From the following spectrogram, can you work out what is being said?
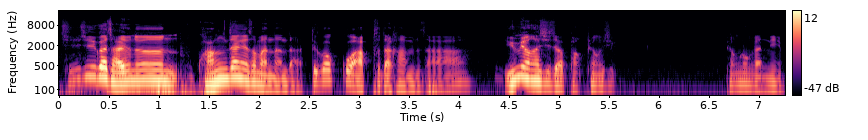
진실과 자유는 광장에서 만난다. 뜨겁고 아프다 감사. 유명하시죠, 박평식 평론가님.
